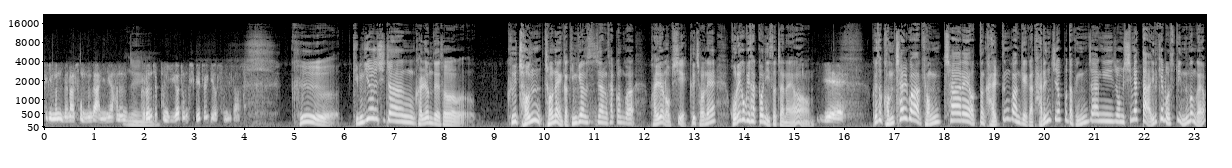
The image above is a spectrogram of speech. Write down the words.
책임은 면할 수 없는 거 아니냐 하는 네. 그런 분위기가 좀 지배적이었습니다. 그 김기현 시장 관련돼서 그 전 전에 그러니까 김기현 시장 사건과 관련 없이 그 전에 고래고기 사건이 있었잖아요. 예. 그래서 검찰과 경찰의 어떤 갈등 관계가 다른 지역보다 굉장히 좀 심했다 이렇게 볼 수도 있는 건가요?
